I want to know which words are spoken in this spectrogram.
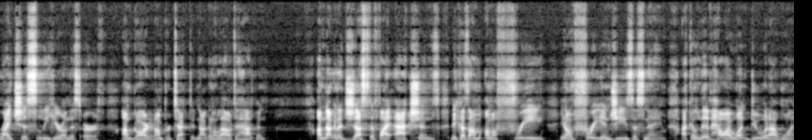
righteously here on this earth. I'm guarded, I'm protected, not going to allow it to happen. I'm not going to justify actions because I'm, I'm a free, you know, I'm free in Jesus' name. I can live how I want, do what I want.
